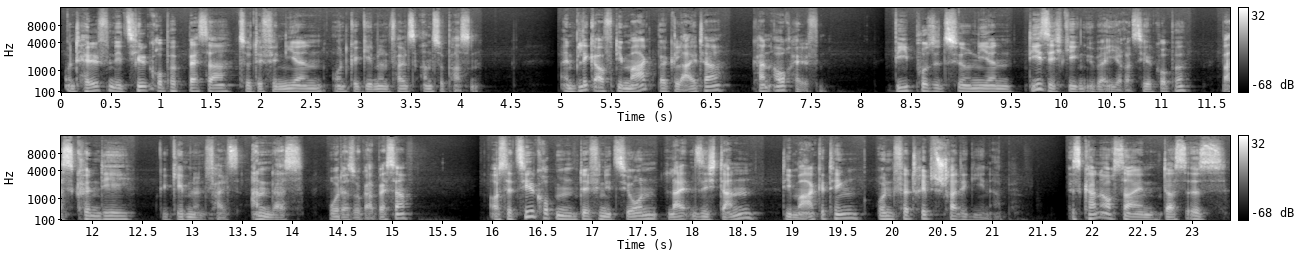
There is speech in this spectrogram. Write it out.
und helfen, die Zielgruppe besser zu definieren und gegebenenfalls anzupassen. Ein Blick auf die Marktbegleiter kann auch helfen. Wie positionieren die sich gegenüber ihrer Zielgruppe? Was können die gegebenenfalls anders oder sogar besser? Aus der Zielgruppendefinition leiten sich dann die Marketing- und Vertriebsstrategien ab. Es kann auch sein, dass es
